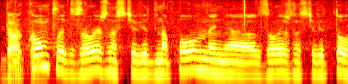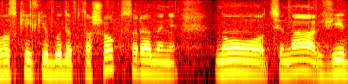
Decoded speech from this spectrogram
да, там, комплекс в залежності від наповнення, в залежності від того, скільки буде пташок всередині. Ну, ціна від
